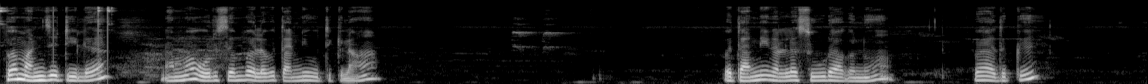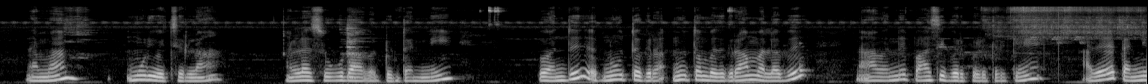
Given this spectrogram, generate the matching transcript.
இப்போ மண்சட்டியில் நம்ம ஒரு செம்பு அளவு தண்ணி ஊற்றிக்கலாம் இப்போ தண்ணி நல்லா சூடாகணும். இப்போ அதுக்கு நம்ம மூடி வச்சிடலாம். நல்லா சூடாகட்டும் தண்ணி. இப்போ வந்து நூற்று கிராம் நூற்றம்பது கிராம் அளவு நான் வந்து பாசிப்பருப்பு எடுத்திருக்கேன். அதை தண்ணி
